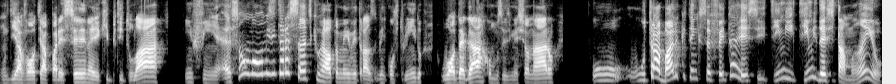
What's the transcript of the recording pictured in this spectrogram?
um dia volte a aparecer na equipe titular. Enfim, é, são nomes interessantes que o Real também vem, vem construindo. O Odegar, como vocês mencionaram. O, o trabalho que tem que ser feito é esse. Time, time desse tamanho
